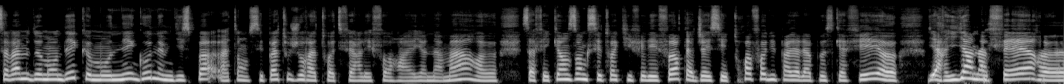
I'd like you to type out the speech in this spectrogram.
ça va me demander que mon ego ne me dise pas attends c'est pas toujours à toi de faire l'effort hein. il y en a marre euh, ça fait 15 ans que c'est toi qui fais l'effort t'as déjà essayé trois fois du parler à la pause café il euh, y a rien à faire euh.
